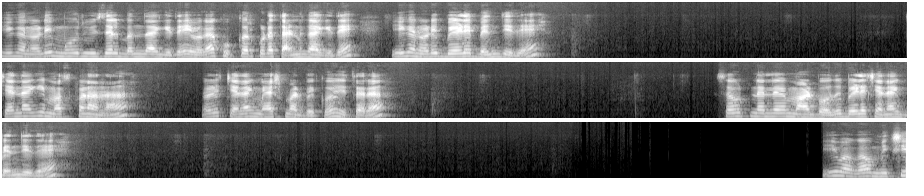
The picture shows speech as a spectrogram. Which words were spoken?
ಈಗ ನೋಡಿ ಮೂರು ವಿಸಲ್ ಬಂದಾಗಿದೆ. ಇವಾಗ ಕುಕ್ಕರ್ ಕೂಡ ತಣ್ಣಗಾಗಿದೆ. ಈಗ ನೋಡಿ ಬೇಳೆ ಬೆಂದಿದೆ. ಚೆನ್ನಾಗಿ ಮಸ್ಕೊಳೋಣ. ನೋಡಿ ಚೆನ್ನಾಗಿ ಮ್ಯಾಶ್ ಮಾಡಬೇಕು ಈ ಥರ. ಸೌಟ್ನಲ್ಲೇ ಮಾಡ್ಬೋದು. ಬೇಳೆ ಚೆನ್ನಾಗಿ ಬೆಂದಿದೆ. ಇವಾಗ ಮಿಕ್ಸಿ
